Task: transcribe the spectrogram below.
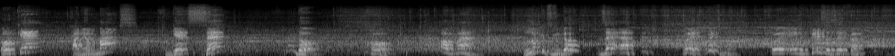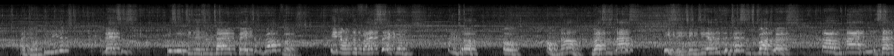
Okay? On your marks, get set, go. Oh, oh man, look at them go. Wait, wait a minute. It appears as if, uh, I don't believe it. Versus, he's eating his entire plate of bratwurst in under five seconds. And, oh, oh, oh no, was is that? He's eating the other contestant's bratwurst. Oh man, is that,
